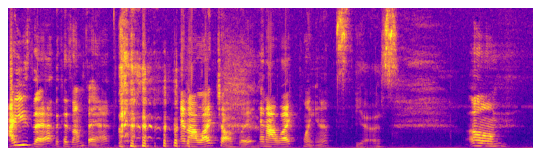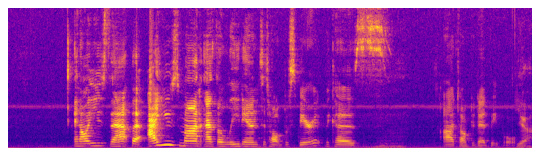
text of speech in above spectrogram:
I use that because I'm fat and I like chocolate and I like plants. yes. Um, and I'll use that, but I use mine as a lead in to talk to spirit because I talk to dead people. Yeah.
